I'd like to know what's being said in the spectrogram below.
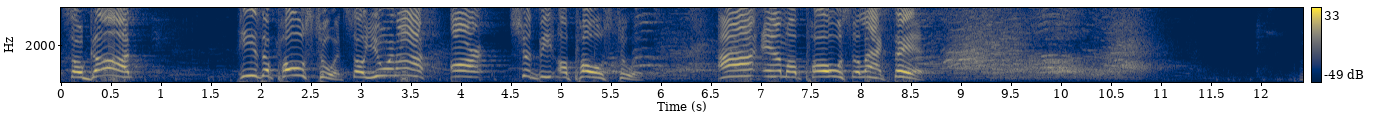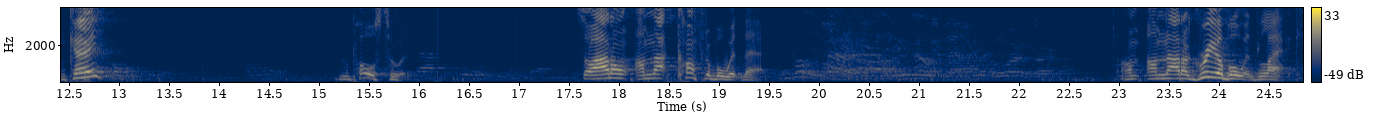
so God, He's opposed to it. So you and I are should be opposed to it. I am opposed to lack. Say it. I am opposed to lack. Okay? I'm opposed to it. So I don't, I'm not comfortable with that. I'm, I'm not agreeable with lack.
